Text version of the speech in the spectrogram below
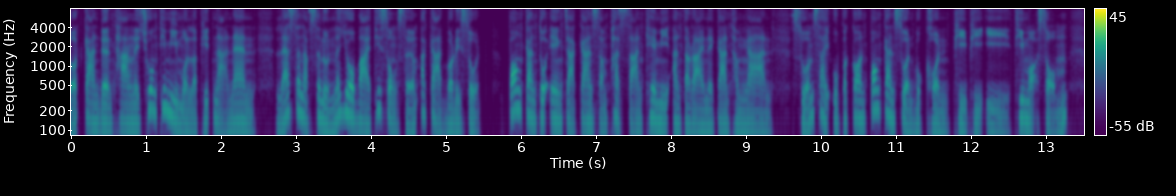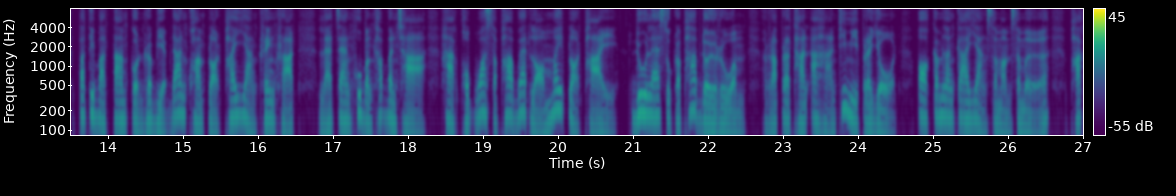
ลดการเดินทางในช่วงที่มีมลพิษหนาแน่น และสนับสนุนนโยบายที่ส่งเสริมอากาศบริสุทธิ์ ป้องกันตัวเองจากการสัมผัสสารเคมีอันตรายในการทำงาน สวมใส่อุปกรณ์ป้องกันส่วนบุคคล PPE ที่เหมาะสม ปฏิบัติตามกฎระเบียบด้านความปลอดภัยอย่างเคร่งครัด และแจ้งผู้บังคับบัญชา หากพบว่าสภาพแวดล้อมไม่ปลอดภัย ดูแลสุขภาพโดยรวม รับประทานอาหารที่มีประโยชน์ ออกกำลังกายอย่างสม่ำเสมอ พัก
